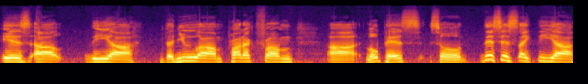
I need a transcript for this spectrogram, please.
is uh, the uh, the new um, product from uh, Lopez. So this is like the uh,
